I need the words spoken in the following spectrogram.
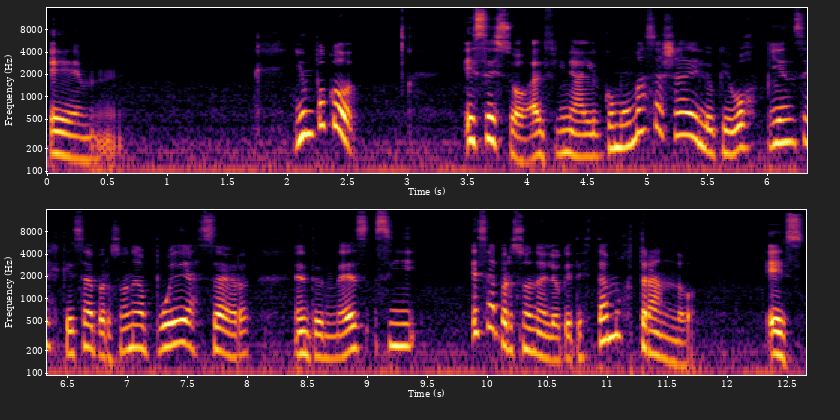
Em, y un poco es eso al final, como más allá de lo que vos pienses que esa persona puede hacer, ¿entendés? Si esa persona lo que te está mostrando es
